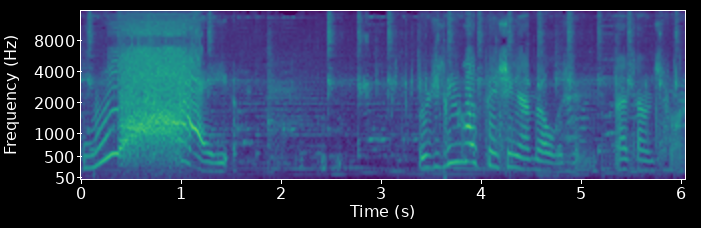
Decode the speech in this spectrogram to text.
Why? We're just gonna go fishing at ocean. That sounds fun.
